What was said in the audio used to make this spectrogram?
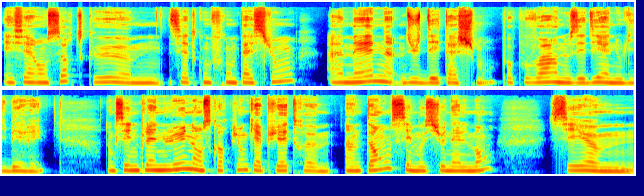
et faire en sorte que euh, cette confrontation amène du détachement pour pouvoir nous aider à nous libérer. Donc c'est une pleine lune en scorpion qui a pu être euh, intense émotionnellement. C'est, euh,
